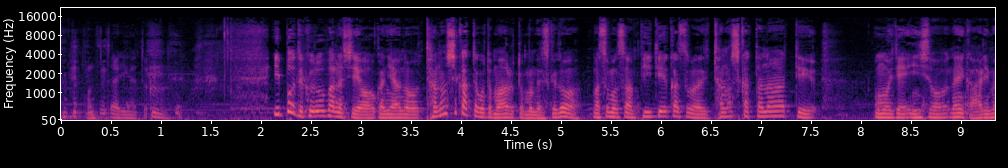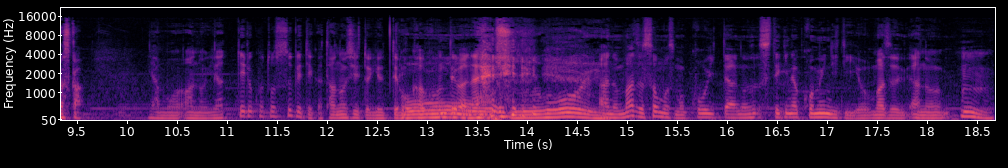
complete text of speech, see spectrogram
本当ありがとう、一方で苦労話は他にあの楽しかったこともあると思うんですけど松本さん PTA 活動で楽しかったなっていう思い出印象何かありますか？いやもうあのやってることすべてが楽しいと言っても過言ではないおーすごい あのまずそもそもこういったあの素敵なコミュニティをまずあのうん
